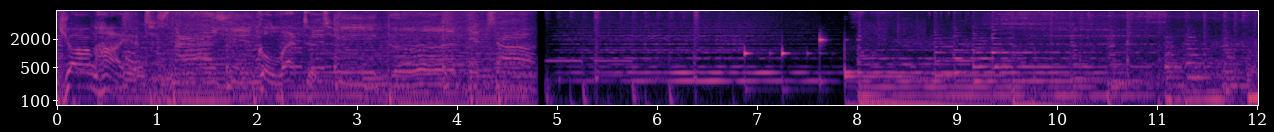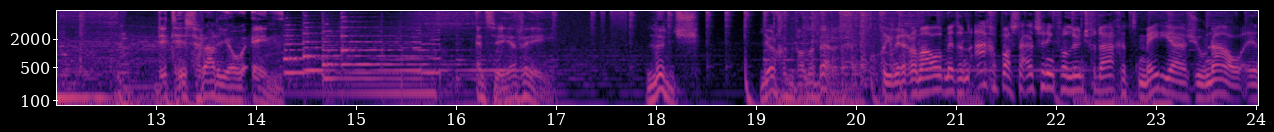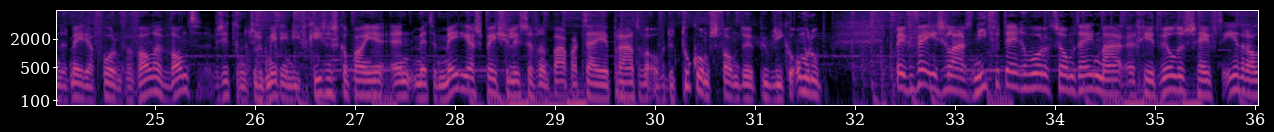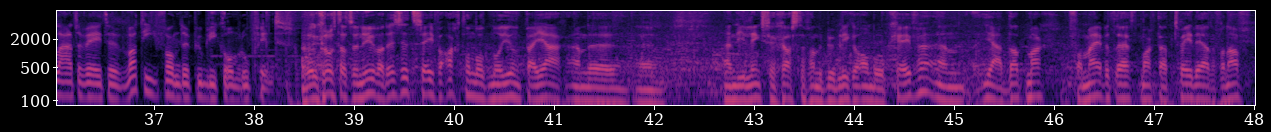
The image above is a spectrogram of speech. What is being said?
John Hyatt. Collected. Dit is Radio 1. NCRV. Lunch. Jurgen van den Berg. Goedemiddag allemaal. Met een aangepaste uitzending van Lunch vandaag. Het Mediajournaal en het Mediaforum vervallen. Want we zitten natuurlijk midden in die verkiezingscampagne. En met de mediaspecialisten van een paar partijen praten we over de toekomst van de publieke omroep. De PVV is helaas niet vertegenwoordigd zometeen. Maar Geert Wilders heeft eerder al laten weten wat hij van de publieke omroep vindt. Ik geloof dat we nu, wat is het, 700, 800 miljoen per jaar aan de... Uh, aan die linkse gasten van de publieke omroep geven. En ja, dat mag, voor mij betreft, mag daar twee derde van af.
